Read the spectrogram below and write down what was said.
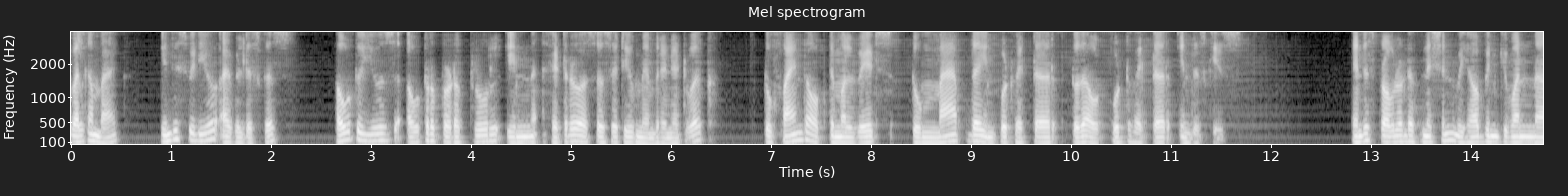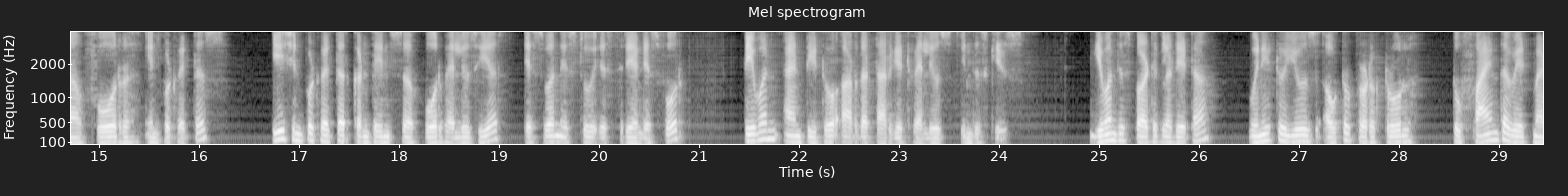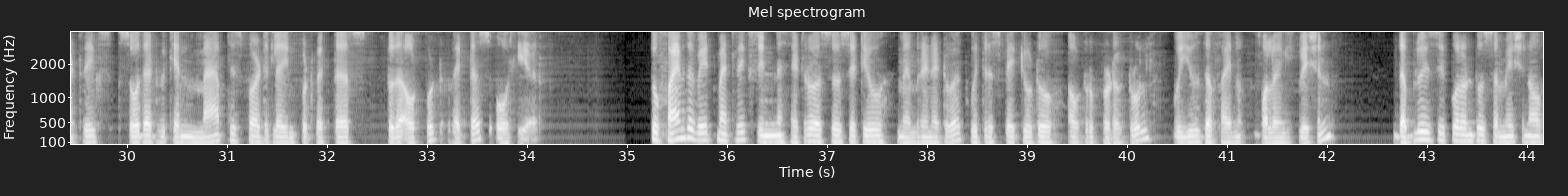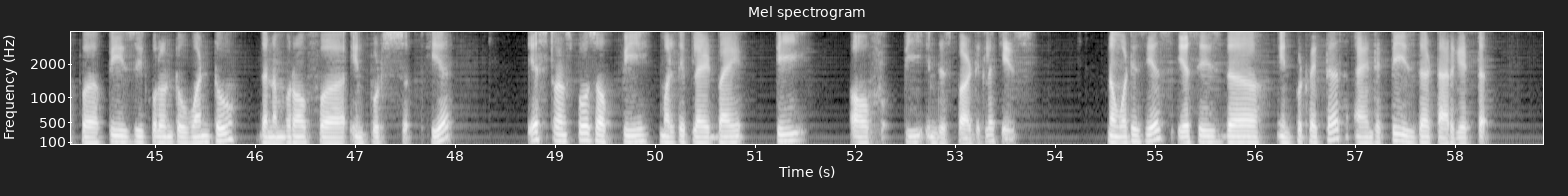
Welcome back. In this video, I will discuss how to use outer product rule in heteroassociative memory network to find the optimal weights to map the input vector to the output vector in this case. In this problem definition, we have been given uh, four input vectors. Each input vector contains uh, four values here, S1, S2, S3 and S4. T1 and T2 are the target values in this case. Given this particular data, we need to use outer product rule to find the weight matrix so that we can map this particular input vectors to the output vectors over here. To find the weight matrix in heteroassociative memory network with respect to outer product rule, we use the following equation. W is equal to summation of uh, P is equal to 1 to the number of uh, inputs here. S transpose of P multiplied by T of P in this particular case. Now what is S? S is the input vector and T is the target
